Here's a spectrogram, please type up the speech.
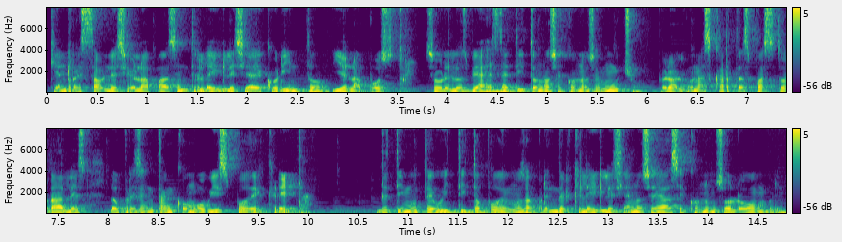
quien restableció la paz entre la iglesia de Corinto y el apóstol. Sobre los viajes de Tito no se conoce mucho, pero algunas cartas pastorales lo presentan como obispo de Creta. De Timoteo y Tito podemos aprender que la iglesia no se hace con un solo hombre,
